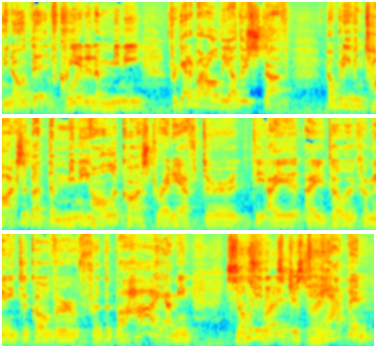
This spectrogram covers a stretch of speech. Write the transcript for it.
you know, that created a mini. Forget about all the other stuff. Nobody even talks about the mini Holocaust right after the Ayatollah Khomeini took over for the Baha'i. I mean, so That's many right. things just right. happened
